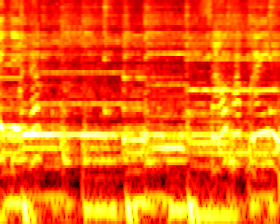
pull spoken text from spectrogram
จริงๆครับ สาวผักไม้นี่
